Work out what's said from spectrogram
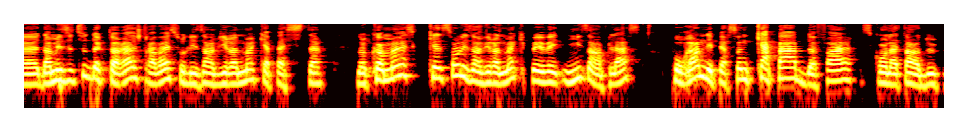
Euh, dans mes études doctorales, je travaille sur les environnements capacitants. Donc, comment est-ce- quels sont les environnements qui peuvent être mis en place pour rendre les personnes capables de faire ce qu'on attend d'eux?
